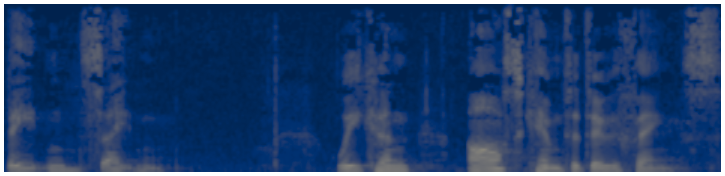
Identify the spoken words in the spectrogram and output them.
beaten Satan. We can ask him to do things.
